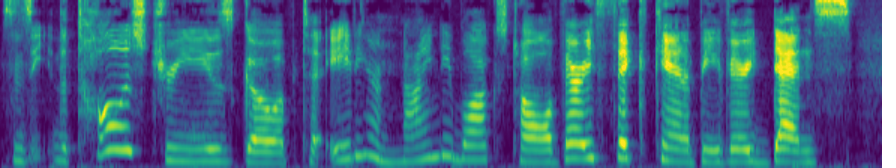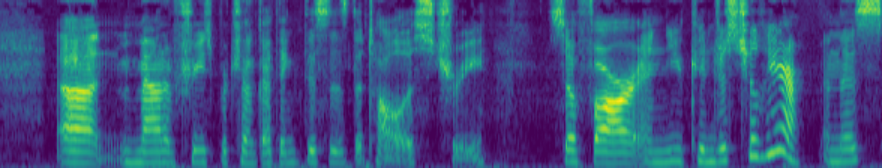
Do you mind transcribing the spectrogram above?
since the tallest trees go up to 80 or 90 blocks tall. Very thick canopy, very dense uh, amount of trees per chunk. I think this is the tallest tree so far, and you can just chill here. And this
